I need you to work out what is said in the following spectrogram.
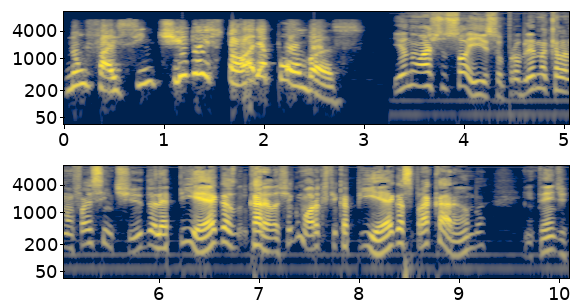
não faz sentido a história, pombas. E eu não acho só isso. O problema é que ela não faz sentido. Ela é piegas. Cara, ela chega uma hora que fica piegas pra caramba. Entende?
